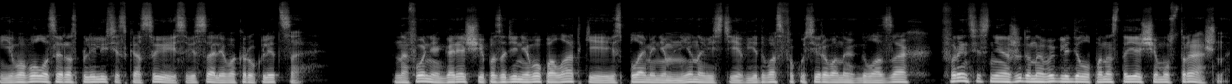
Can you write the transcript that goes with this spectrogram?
Его волосы расплелись из косы и свисали вокруг лица. На фоне горящей позади него палатки и с пламенем ненависти в едва сфокусированных глазах, Фрэнсис неожиданно выглядел по-настоящему страшно.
